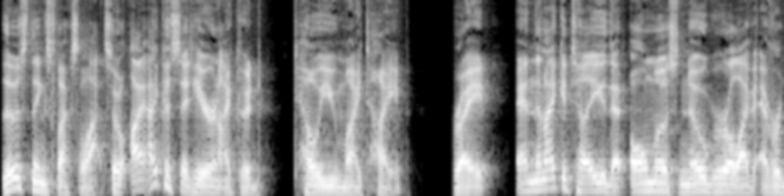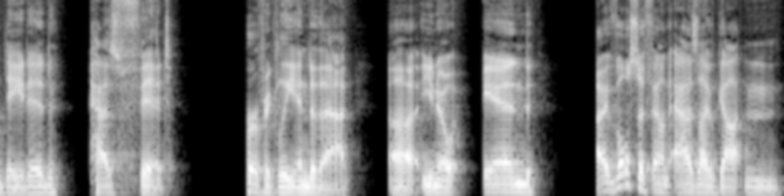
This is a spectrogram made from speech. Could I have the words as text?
those things flex a lot. So I, I could sit here and I could tell you my type, right? And then I could tell you that almost no girl I've ever dated has fit perfectly into that. Uh, you know, and I've also found as I've gotten,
